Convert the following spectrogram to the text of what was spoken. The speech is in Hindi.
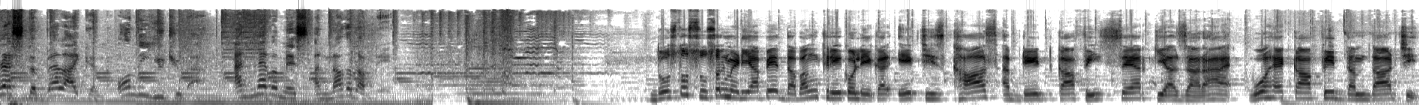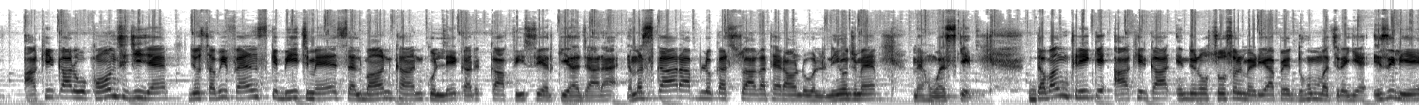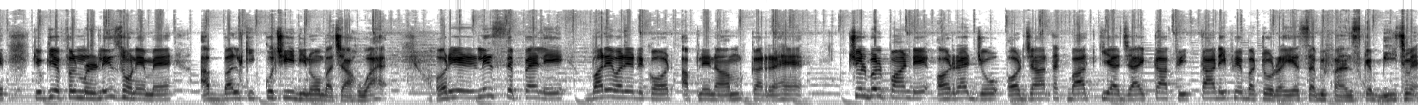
press the bell icon on the YouTube app and never miss another update. दोस्तों सोशल मीडिया पे दबंग थ्री को लेकर एक चीज़ खास अपडेट काफ़ी शेयर किया जा रहा है वो है काफ़ी दमदार चीज़ आखिरकार वो कौन सी चीज़ है जो सभी फैंस के बीच में सलमान खान को लेकर काफ़ी शेयर किया जा रहा है? नमस्कार, आप लोग का स्वागत है राउंड वर्ल्ड न्यूज़ में। मैं हूँ एसके दबंग थ्री के आखिरकार इन दिनों सोशल मीडिया पे धूम मच रही है, इसीलिए क्योंकि ये फ़िल्म रिलीज़ होने में अब बल्कि कुछ ही दिनों बचा हुआ है। और ये रिलीज़ से पहले बड़े बड़े रिकॉर्ड अपने नाम कर रहे हैं। चुलबुल पांडे और रेजो, और जहाँ तक बात किया जाए, काफ़ी तारीफें बटोर रही है सभी फैंस के बीच में।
